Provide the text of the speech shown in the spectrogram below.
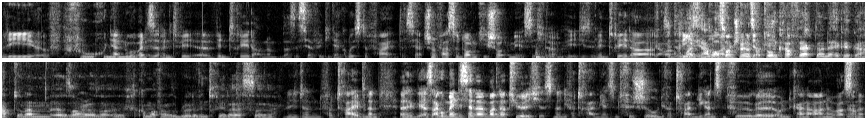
die fluchen ja nur bei diese Wind, äh, Windräder. Ne? Das ist ja für die der größte Feind. Das ist ja schon fast so Don Quixote-mäßig irgendwie. Diese Windräder Ja, sind guck mal, die haben auch so ein schönes Atomkraftwerk da in der Ecke gehabt und dann äh, soll, so, äh, kommen auf einmal so blöde Windräder. Das, äh, Die dann vertreiben dann. Also das Argument ist ja dann immer natürliches, ne? Die vertreiben die ganzen Fische und die vertreiben die ganzen Vögel und keine Ahnung was, ne?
